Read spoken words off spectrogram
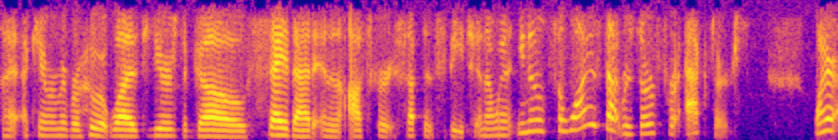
I, I can't remember who it was years ago say that in an Oscar acceptance speech, and I went, you know, so why is that reserved for actors? Why are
